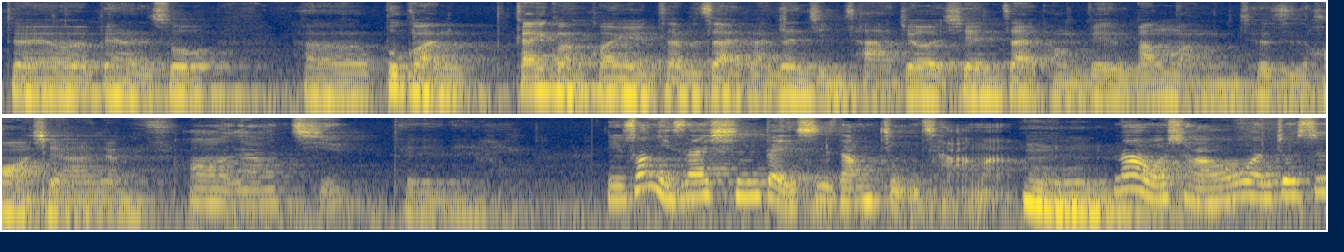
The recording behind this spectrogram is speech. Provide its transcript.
对，会变成说。呃，不管该管官员在不在，反正警察就先在旁边帮忙，就是画虾这样子。哦，了解。对对对。你说你是在新北市当警察嘛？嗯嗯。那我想要问，就是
